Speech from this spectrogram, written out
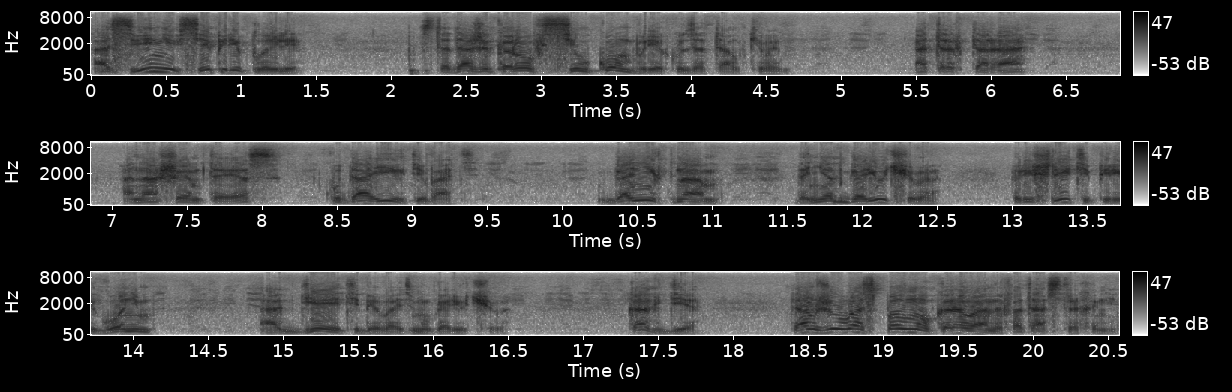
А свиньи все переплыли. Стада же коров силком в реку заталкиваем. А трактора, а наши МТС, куда их девать? Гони к нам. Да нет горючего. Пришлите, перегоним. А где я тебе возьму горючего? Как где? Там же у вас полно караванов от Астрахани.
